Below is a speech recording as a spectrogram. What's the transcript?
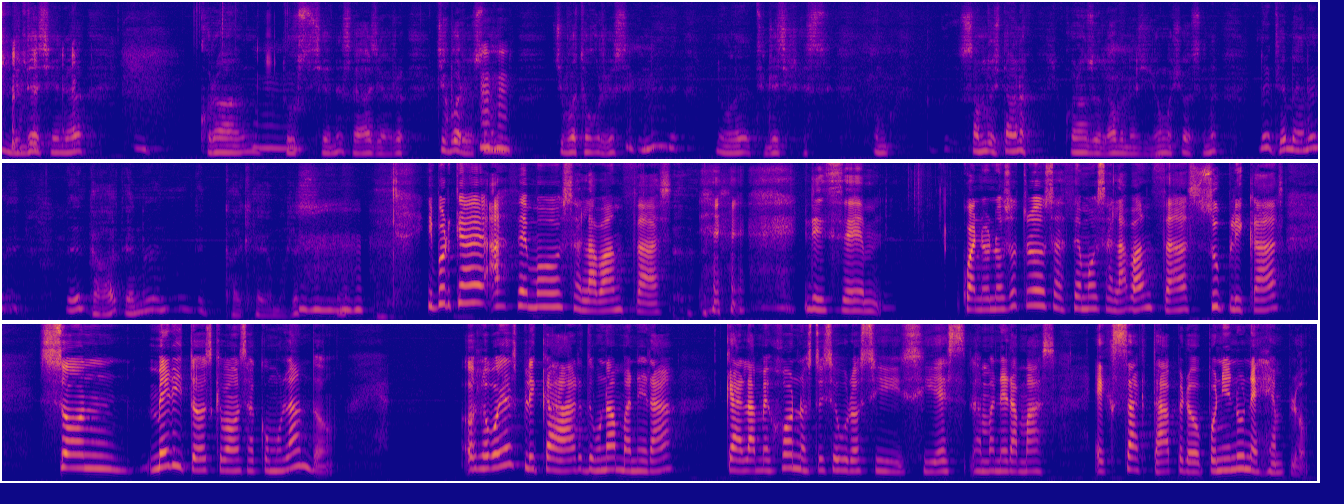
minda shini Kurang duks shini saya shira jigba risu, mm-hmm. jigba togu risu, tinda shira risu. Um, Samdo shidana Kurang zu labu nashi yunga shio shini, teme nani taa tena ¿Y por qué hacemos alabanzas? Dice, cuando nosotros hacemos alabanzas, súplicas, son méritos que vamos acumulando. Os lo voy a explicar de una manera que a lo mejor no estoy seguro si, si es la manera más exacta, pero poniendo un ejemplo.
